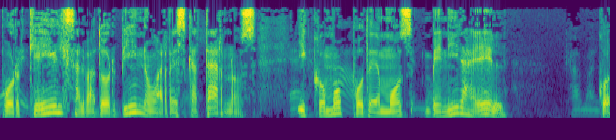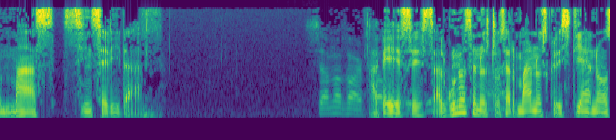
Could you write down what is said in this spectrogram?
por qué el Salvador vino a rescatarnos y cómo podemos venir a Él con más sinceridad. A veces, algunos de nuestros hermanos cristianos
